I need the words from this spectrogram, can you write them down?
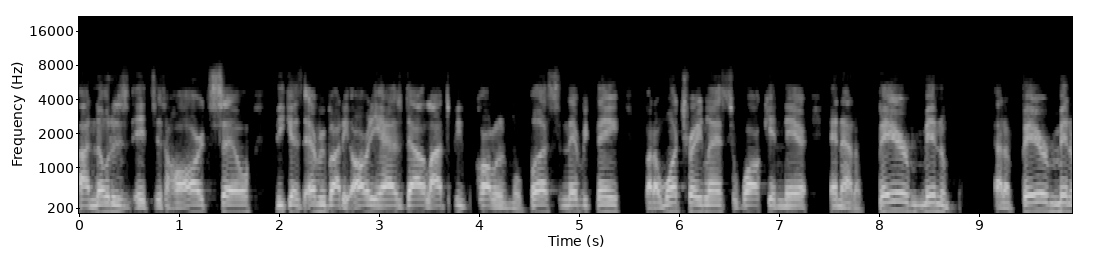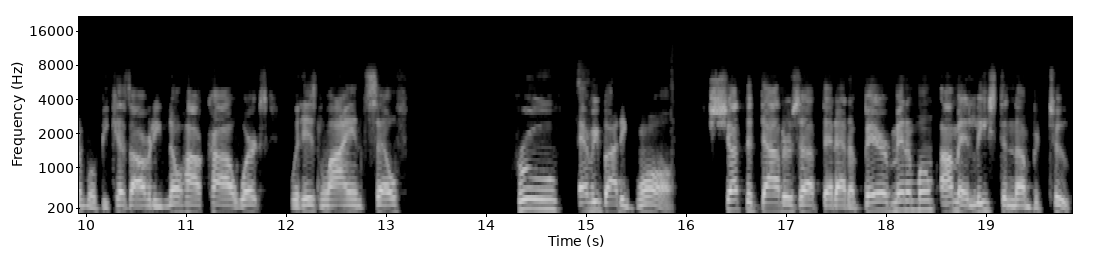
I notice it's a hard sell because everybody already has doubt. Lots of people calling him a bust and everything. But I want Trey Lance to walk in there and at a bare minimum, at a bare minimum, because I already know how Kyle works with his lion self, prove everybody wrong. Shut the doubters up that at a bare minimum, I'm at least the number two.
